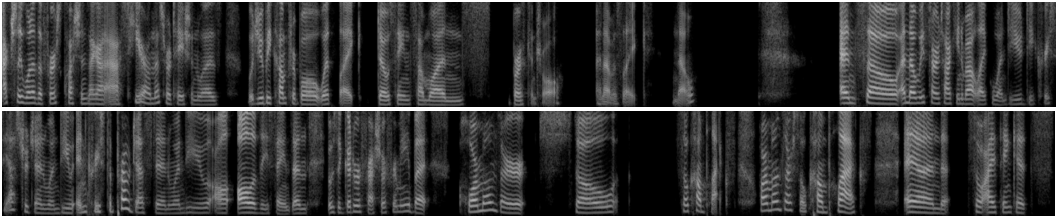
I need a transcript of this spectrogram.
actually one of the first questions I got asked here on this rotation was, would you be comfortable with like dosing someone's birth control? And I was like, no. And so, and then we started talking about like when do you decrease the estrogen? When do you increase the progestin? When do you all all of these things? And it was a good refresher for me, but hormones are so so complex. Hormones are so complex. And so I think it's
